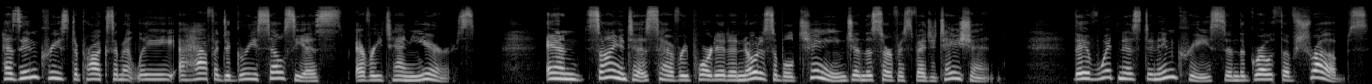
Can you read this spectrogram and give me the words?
has increased approximately a half a degree Celsius every 10 years. And scientists have reported a noticeable change in the surface vegetation. They have witnessed an increase in the growth of shrubs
